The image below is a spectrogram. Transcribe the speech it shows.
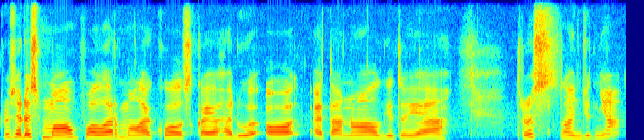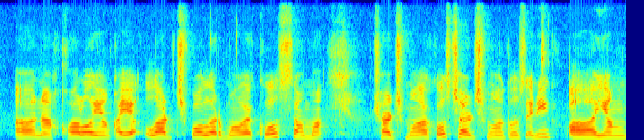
Terus ada small polar molecules kayak H2O, etanol gitu ya. Terus selanjutnya, uh, nah kalau yang kayak large polar molecules sama charge molecules, charge molecules ini uh, yang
